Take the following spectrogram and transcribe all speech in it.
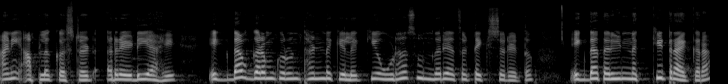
आणि आपलं कस्टर्ड रेडी आहे. एकदा गरम करून थंड केलं की एवढं सुंदर याचं टेक्स्चर येतं. एकदा तरी नक्की ट्राय करा.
